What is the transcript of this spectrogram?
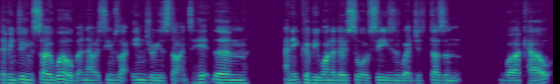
they've been doing so well, but now it seems like injuries are starting to hit them. And it could be one of those sort of seasons where it just doesn't work out.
